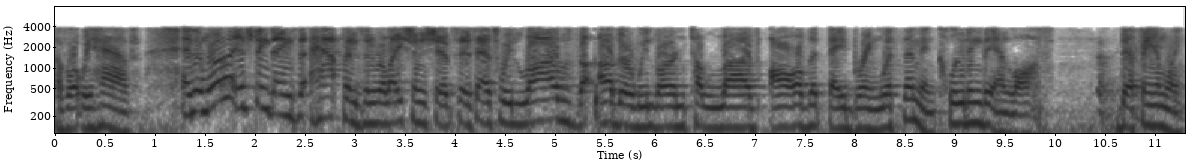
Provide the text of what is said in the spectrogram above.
of what we have. And then one of the interesting things that happens in relationships is as we love the other, we learn to love all that they bring with them, including the in-laws, their family.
